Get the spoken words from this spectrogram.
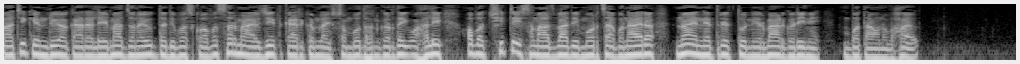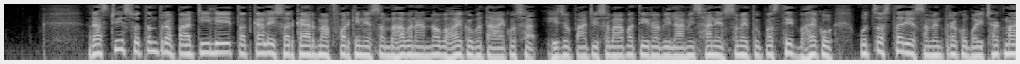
पार्टी केन्द्रीय कार्यालयमा जनयुद्ध दिवसको अवसरमा आयोजित कार्यक्रमलाई सम्बोधन गर्दै उहाँले अब छिट्टै समाजवादी मोर्चा बनाएर नयाँ नेतृत्व निर्माण गरिने बताउनुभयो। राष्ट्रिय स्वतन्त्र पार्टीले तत्कालै सरकारमा फर्किने सम्भावना नभएको बताएको छ। हिजो पार्टी सभापति रवि लामिछाने समेत उपस्थित भएको उच्चस्तरीय संयन्त्रको बैठकमा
